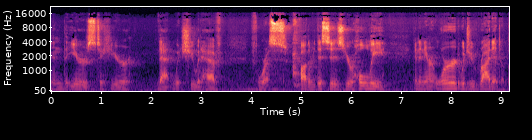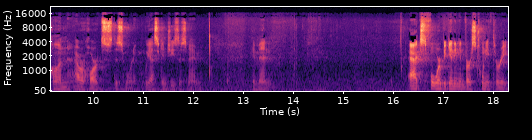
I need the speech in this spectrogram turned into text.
and the ears to hear that which you would have for us? Father, this is your holy and inerrant word, would you write it upon our hearts this morning? We ask in Jesus' name. Amen. Acts 4, beginning in verse 23.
